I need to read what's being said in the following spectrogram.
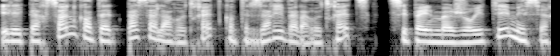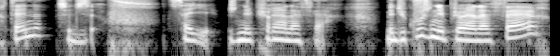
Et les personnes, quand elles passent à la retraite, quand elles arrivent à la retraite, c'est pas une majorité, mais certaines se disent ça y est, je n'ai plus rien à faire. Mais du coup, je n'ai plus rien à faire.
